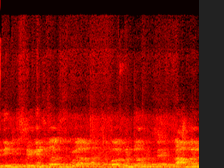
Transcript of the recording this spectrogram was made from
దీన్ని స్వీకరించాల్సిందిగా కోరుకుంటూ రాబోయే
